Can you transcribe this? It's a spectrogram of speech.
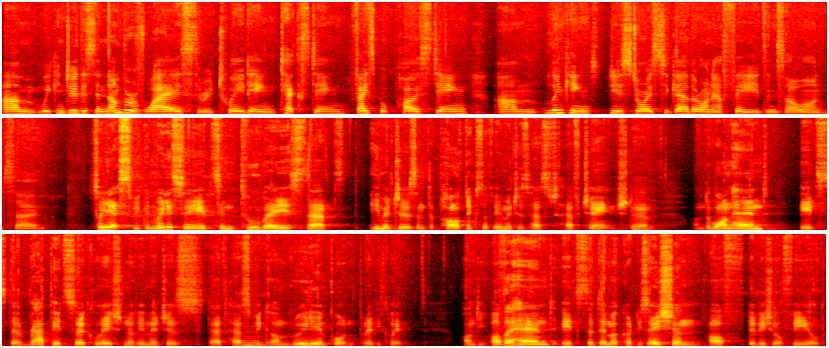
Um, we can do this in a number of ways through tweeting, texting, Facebook posting, um, linking news stories together on our feeds and so on. So, so yes, we can really see it's in two ways that images and the politics of images has, have changed. Mm. Um, on the one hand, it's the rapid circulation of images that has mm. become really important politically. On the other hand, it's the democratization of the visual field.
